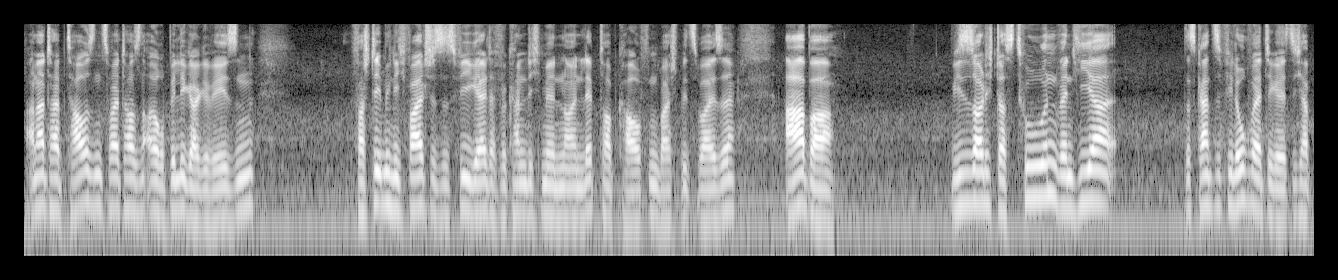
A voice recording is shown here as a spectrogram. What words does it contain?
anderthalb 2000 Euro billiger gewesen. Versteht mich nicht falsch, es ist viel Geld, dafür kann ich mir einen neuen Laptop kaufen beispielsweise. Aber wieso sollte ich das tun, wenn hier das Ganze viel hochwertiger ist? Ich habe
